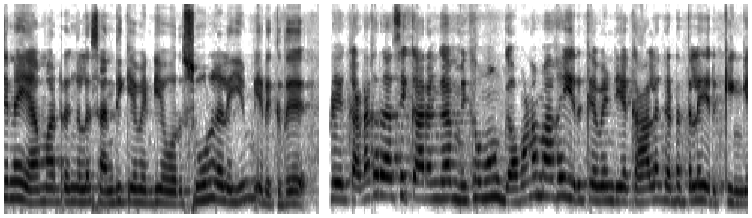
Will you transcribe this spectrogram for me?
சின்ன ஏமாற்றங்களை சந்திக்க வேண்டிய ஒரு சூழ்நிலையும் இருக்குது. உங்களுடைய கடகராசிக்காரங்க மிகவும் கவனமாக இருக்க வேண்டிய காலகட்டத்தில் இருக்கீங்க.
